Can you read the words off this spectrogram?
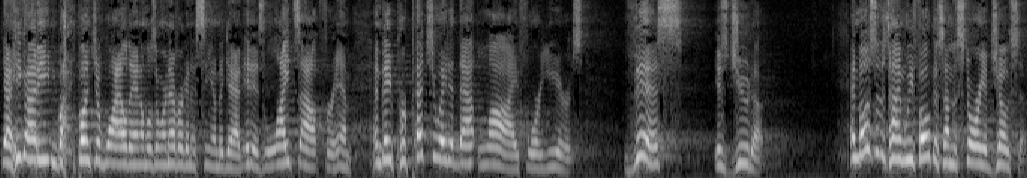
yeah, he got eaten by a bunch of wild animals and we're never going to see him again. It is lights out for him. And they perpetuated that lie for years. This is Judah. And most of the time we focus on the story of Joseph.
